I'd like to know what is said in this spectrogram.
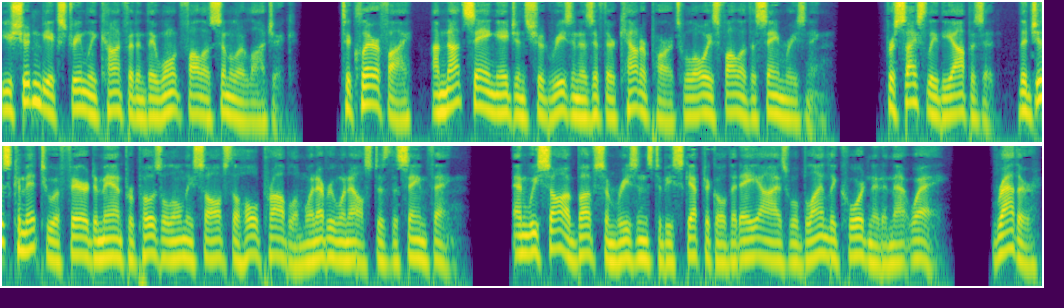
You shouldn't be extremely confident they won't follow similar logic. To clarify, I'm not saying agents should reason as if their counterparts will always follow the same reasoning. Precisely the opposite, the just commit to a fair demand proposal only solves the whole problem when everyone else does the same thing. And we saw above some reasons to be skeptical that AIs will blindly coordinate in that way. Rather,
